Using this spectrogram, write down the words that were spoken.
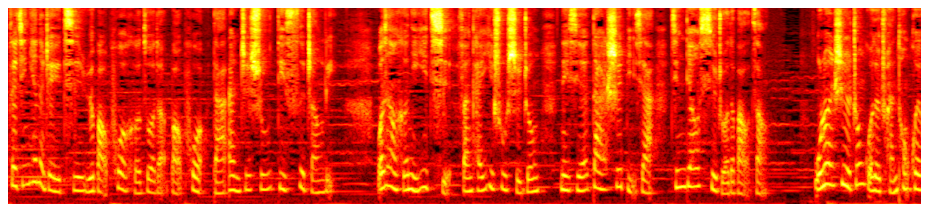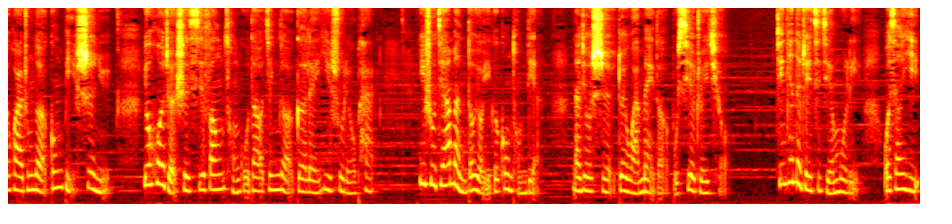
在今天的这一期与宝珀合作的《宝珀答案之书》第四章里，我想和你一起翻开艺术史中那些大师笔下精雕细琢的宝藏。无论是中国的传统绘画中的工笔仕女，又或者是西方从古到今的各类艺术流派，艺术家们都有一个共同点，那就是对完美的不懈追求。今天的这期节目里，我想以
